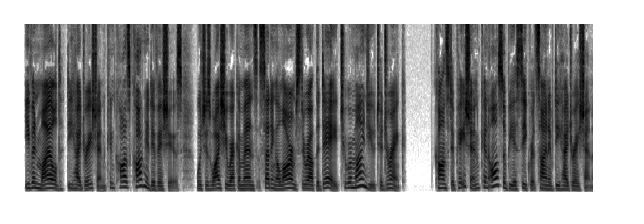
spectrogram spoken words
Even mild dehydration can cause cognitive issues, which is why she recommends setting alarms throughout the day to remind you to drink. Constipation can also be a secret sign of dehydration.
